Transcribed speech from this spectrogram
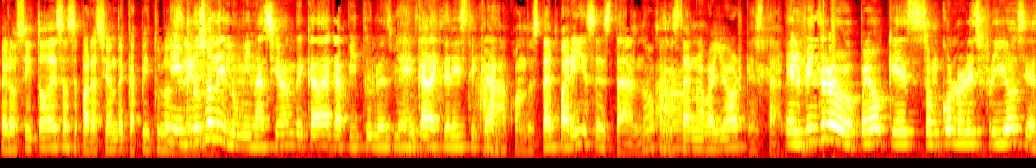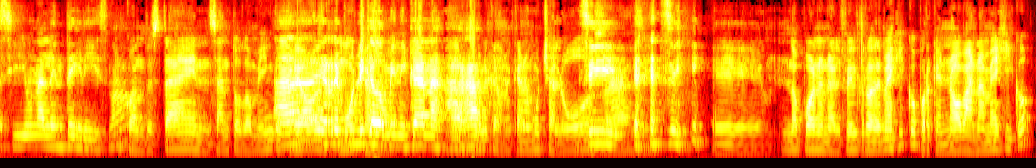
Pero sí, toda esa separación de capítulos. de- Incluso la iluminación de cada capítulo es bien de- característica. Ah, cuando está en París es tal, ¿no? Cuando está en Nueva York es tal. El filtro europeo que es, son colores fríos y así una lente gris, ¿no? Cuando está en Santo Domingo, ah, creo. es República mucha- Dominicana. Ah, ajá. República Dominicana, mucha luz. Sí, ah, sí. sí. Eh, no ponen el filtro de México porque no van a México.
